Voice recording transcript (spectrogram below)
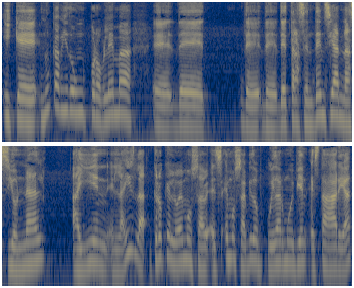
y que nunca ha habido un problema eh, de, de, trascendencia nacional ahí en, la isla. Creo que lo hemos, hemos sabido cuidar muy bien esta área.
